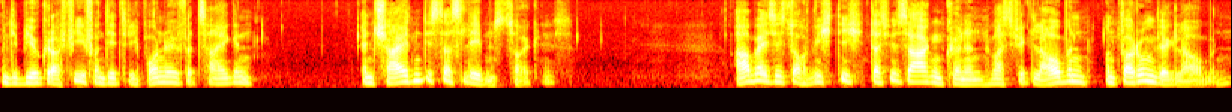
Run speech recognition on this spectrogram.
und die Biografie von Dietrich Bonhoeffer zeigen, entscheidend ist das Lebenszeugnis. Aber es ist auch wichtig, dass wir sagen können, was wir glauben und warum wir glauben.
